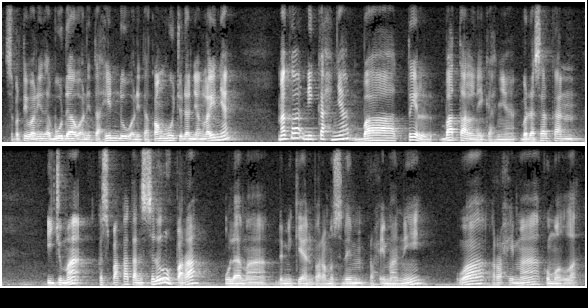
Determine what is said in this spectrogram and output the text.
seperti wanita Buddha, wanita Hindu, wanita Konghucu dan yang lainnya maka nikahnya batil, batal nikahnya berdasarkan ijma kesepakatan seluruh para ulama. Demikian para muslim rahimani wa rahimakumullah.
